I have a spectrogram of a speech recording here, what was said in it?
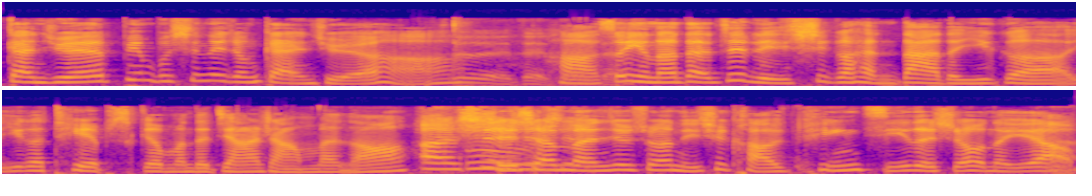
感觉并不是那种感觉哈。对对对，好，所以呢，在这里是个很大的一个一个 tips 给我们的家长们哦，啊是学生们就说你去考评级的时候呢，也要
